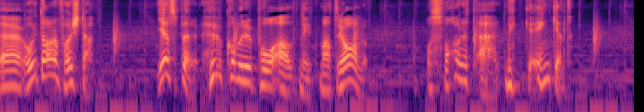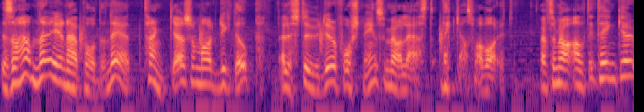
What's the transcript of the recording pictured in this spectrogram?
Eh, och vi tar den första. Jesper, hur kommer du på allt nytt material? Och svaret är mycket enkelt. Det som hamnar i den här podden det är tankar som har dykt upp eller studier och forskning som jag har läst veckan som har varit. Eftersom jag alltid tänker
